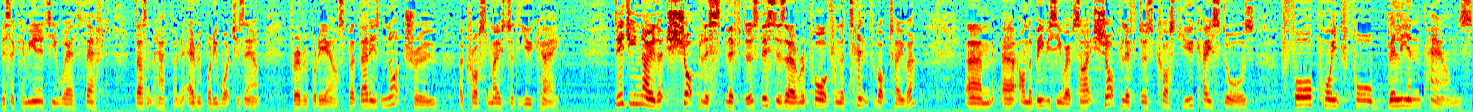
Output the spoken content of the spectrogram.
It's a community where theft doesn't happen. Everybody watches out for everybody else. But that is not true across most of the UK. Did you know that shoplifters, this is a report from the 10th of October, um, uh, on the BBC website, shoplifters cost UK stores 4.4 billion pounds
